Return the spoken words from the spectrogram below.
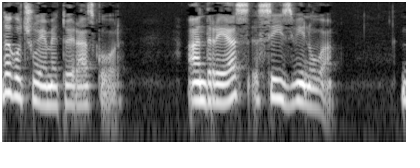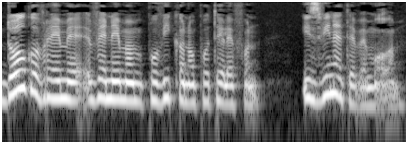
Да го чуеме тој разговор. Андреас се извинува. Долго време ве немам повикано по телефон. Извинете ве, молам.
